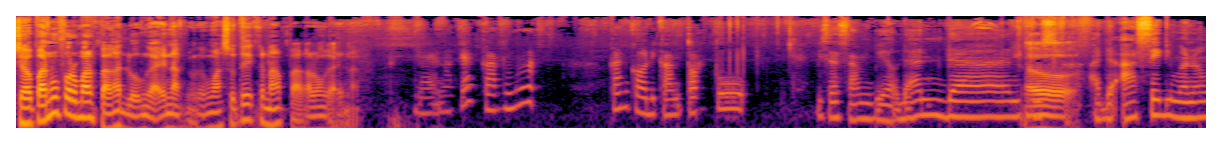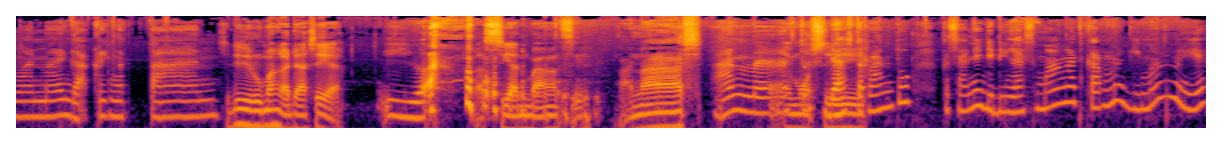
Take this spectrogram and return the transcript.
Jawabanmu formal banget loh, nggak enak. Maksudnya kenapa kalau nggak enak? nggak enaknya karena kan kalau di kantor tuh bisa sambil dandan Oh, terus ada AC di mana-mana nggak keringetan jadi di rumah nggak ada AC ya? iya Kasian banget sih, panas. panas Emosi. terus dasteran tuh kesannya jadi nggak semangat karena gimana ya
